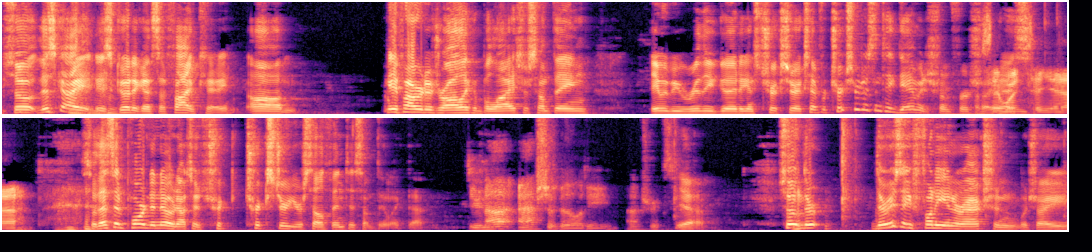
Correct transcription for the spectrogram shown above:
So this guy is good against a 5k. Um, if I were to draw like a Belias or something, it would be really good against Trickster. Except for Trickster doesn't take damage from first I strike. wouldn't take yeah. so that's important to know, not to trick trickster yourself into something like that. Do you're not Ash ability a trickster. Yeah. So there, there is a funny interaction which I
